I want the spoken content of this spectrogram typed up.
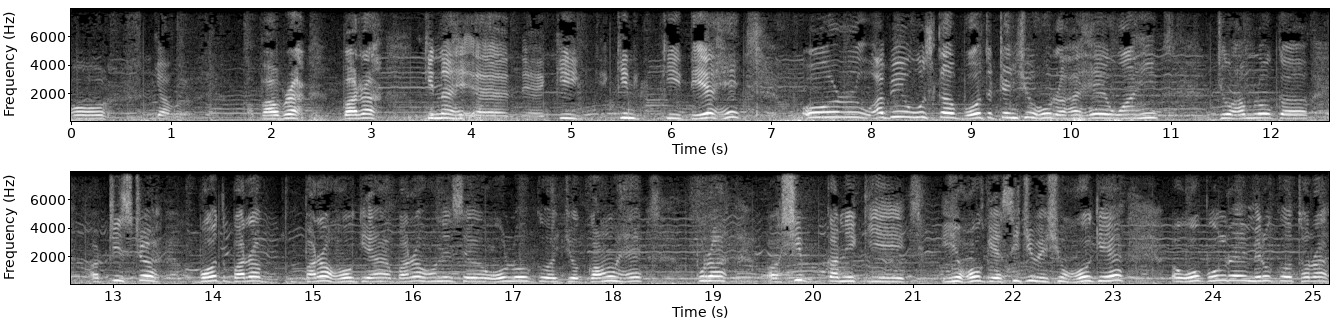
और क्या बाबरा बारह किना की की दिया है। और अभी उसका बहुत टेंशन हो रहा है। वहीं जो हम लोग आर्टिस्ट बहुत बड़ा बड़ा हो गया। बड़ा होने से वो लोग जो गाँव है, पूरा शिप करने की ये हो गया सिचुएशन हो गया। वो बोल रहे हैं, मेरे को थोड़ा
